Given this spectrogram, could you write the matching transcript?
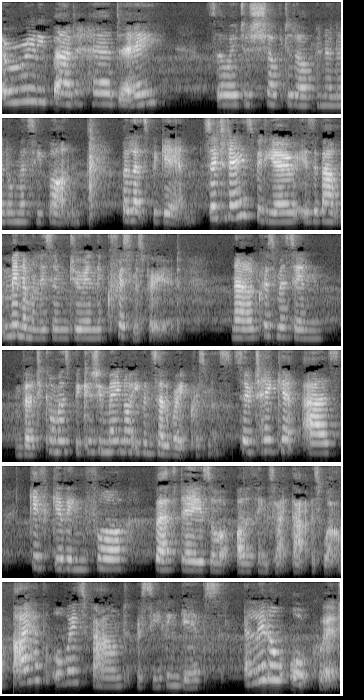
a really bad hair day, so I just shoved it up in a little messy bun. But let's begin. So today's video is about minimalism during the Christmas period. Now Christmas in inverted commas because you may not even celebrate Christmas. So take it as gift giving for birthdays or other things like that as well. I have always found receiving gifts a little awkward,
